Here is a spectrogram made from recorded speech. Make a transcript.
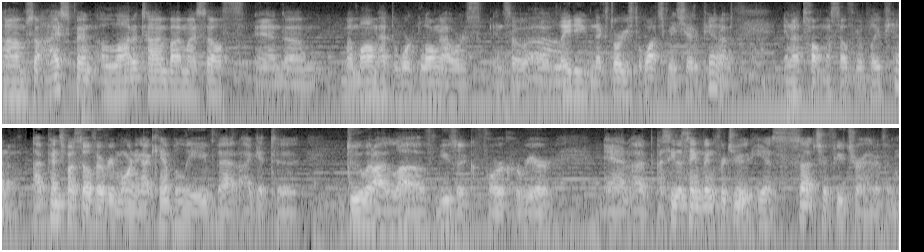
um, so I spent a lot of time by myself, and um, my mom had to work long hours, and so a oh. lady next door used to watch me. She had a piano, and I taught myself how to play piano. I pinch myself every morning. I can't believe that I get to do what I love, music, for a career. And I, I, see the same thing for Jude. He has such a future ahead of him.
